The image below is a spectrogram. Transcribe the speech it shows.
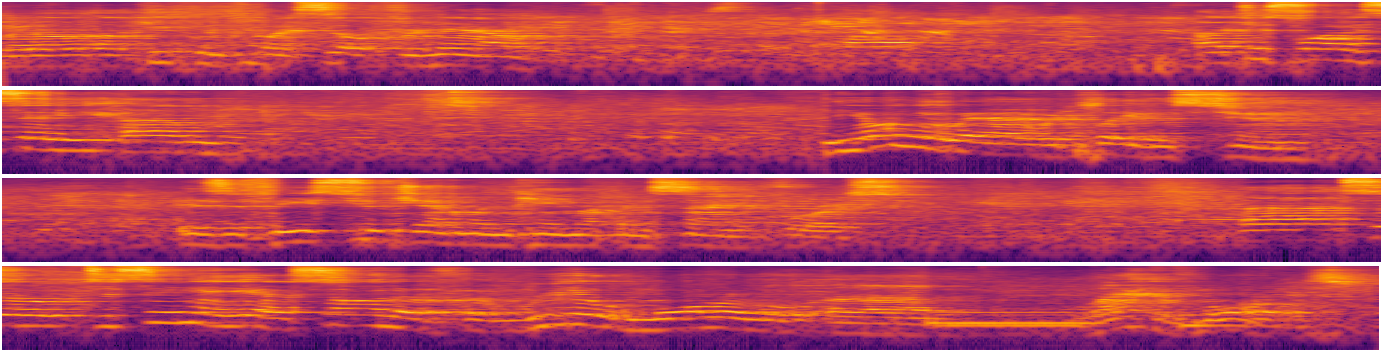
but I'll, I'll keep them to myself for now. Uh, I just want to say, um, the only way I would play this tune is if these two gentlemen came up and sang it for us. Uh, so to sing a, a, song of a real moral uh, lack of morals.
